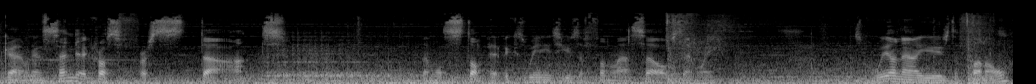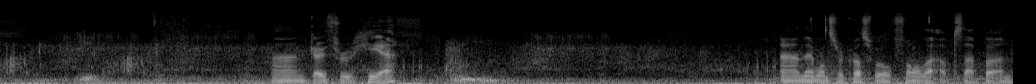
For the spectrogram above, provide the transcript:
Okay, I'm going to send it across for a start. Then we'll stop it because we need to use a funnel ourselves, don't we? So we'll now use the funnel and go through here. And then once we're across, we'll funnel that up to that button.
